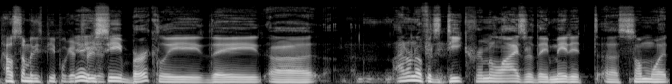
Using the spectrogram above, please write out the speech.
how some of these people get Yeah, you treated. see, Berkeley, they, uh, I don't know if it's decriminalized or they made it uh, somewhat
